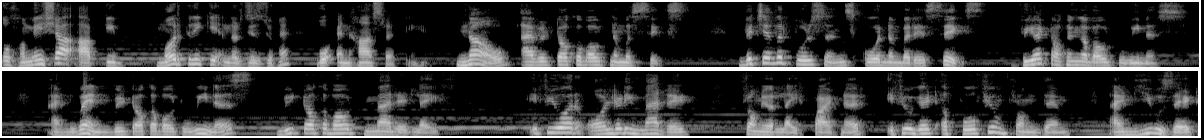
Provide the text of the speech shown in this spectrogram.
तो हमेशा आपकी मर्करी की एनर्जीज जो हैं वो एनहांस रहती हैं Now I will talk about number 6. Whichever person's core number is 6, we are talking about Venus. And when we talk about Venus, we talk about married life. If you are already married from your life partner, if you get a perfume from them and use it,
